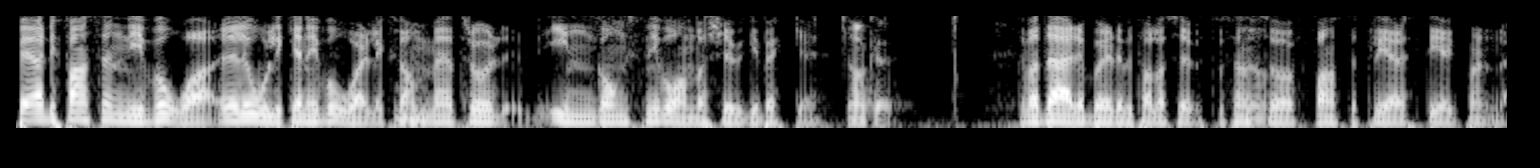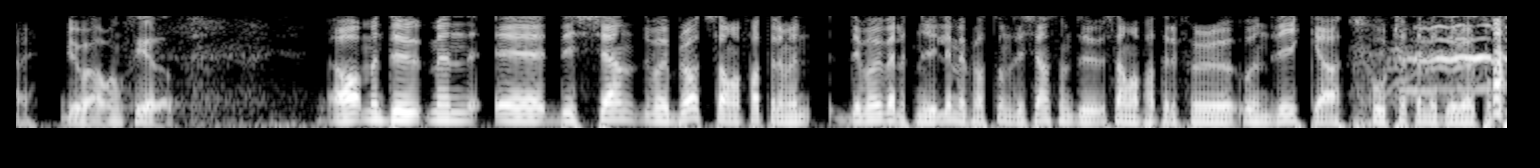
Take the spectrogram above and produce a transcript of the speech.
Ja, det fanns en nivå, eller olika nivåer liksom. Mm. Men jag tror ingångsnivån var 20 böcker. Okej, Det var där det började betalas ut. Och sen Ja. så fanns det fler steg på den där. gud vad avancerat Ja men du, men eh, det känns, det var ju bra att du sammanfattade men det var ju väldigt nyligen vi pratade om det. Det känns som du sammanfattade för att undvika att fortsätta med det du höll på att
